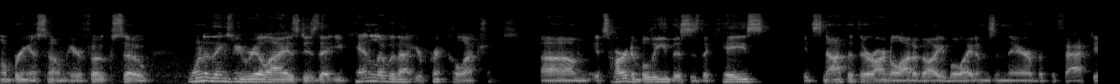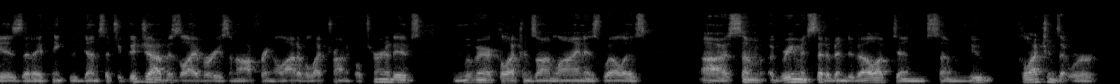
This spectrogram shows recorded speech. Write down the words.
I'll bring us home here, folks. So one of the things we realized is that you can live without your print collections. Um, it's hard to believe this is the case. It's not that there aren't a lot of valuable items in there, but the fact is that I think we've done such a good job as libraries in offering a lot of electronic alternatives and moving our collections online, as well as uh, some agreements that have been developed and some new collections that were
